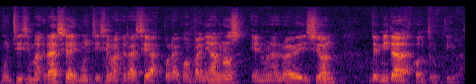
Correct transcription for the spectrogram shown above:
muchísimas gracias y muchísimas gracias por acompañarnos en una nueva edición de Miradas Constructivas.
